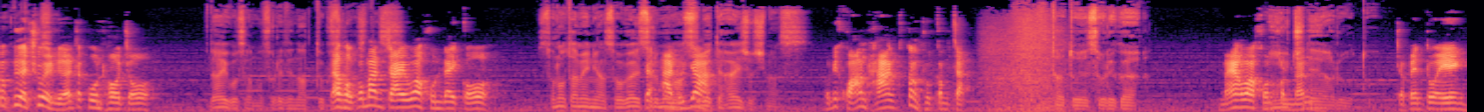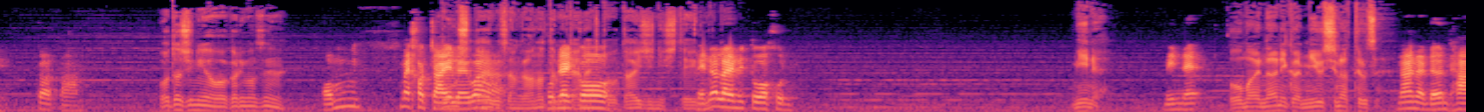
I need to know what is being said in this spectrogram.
ก็เพื่อช่วยเหลือตระกูลโทโจแล้วผมก็มั่นใจว่าคุณไดโกจะอนุญาตคนที่ขวางทางจะต้องถูกกำจัดแม้ว่าคนคนนั้น จะเป็นตัวเองก็ตามผมไม่เข้าใจเลยว่าคุณไดโกเห็นอะไรในตัวคุณ ミネ มินเนะ お前何か見失ってるぜ นั่นน่ะเดินทาง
